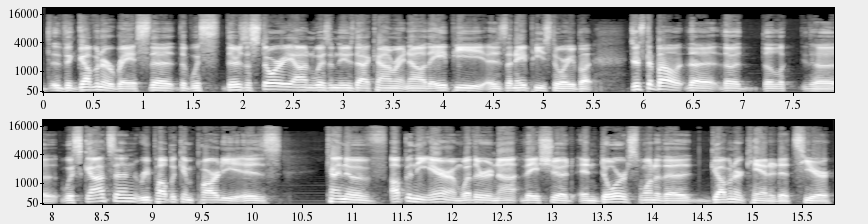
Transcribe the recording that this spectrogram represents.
the, the governor race. The the there's a story on WIZMnews.com right now. The AP is an AP story, but just about the the the the Wisconsin Republican Party is kind of up in the air on whether or not they should endorse one of the governor candidates here.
